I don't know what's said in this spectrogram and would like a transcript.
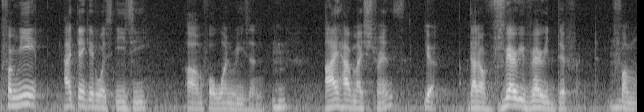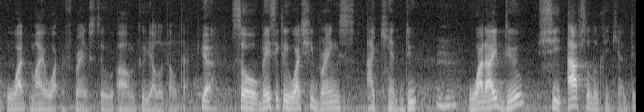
for me, I think it was easy um, for one reason. Mm-hmm. I have my strengths Yeah. that are very, very different Mm-hmm. from what my wife brings to, um, to Yellowtail Tech. Yeah. So basically, what she brings, I can't do. Mm-hmm. What I do, she absolutely can't do.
